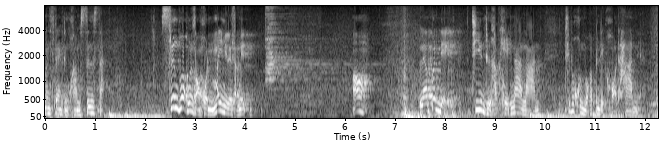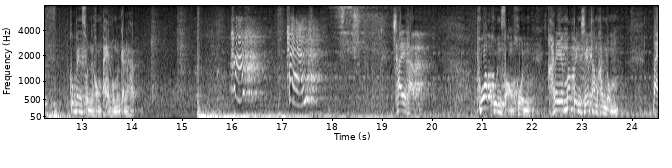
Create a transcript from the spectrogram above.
มันแสดงถึงความซื่อสัตย์ซึ่งพวกคุณสองคนไม่มีเลยสักนิดอ๋อแล้วก็เด็กที่ยืนถือคัพเค้กหน้าร้าน ที่พวกคุณบอกว่าเป็นเด็กขอทานเนี่ย ก็เป็นส่วนหนึ่งของแผนผมเหมือนกันนะครับ แผน ใช่ครับ พวกคุณสองคนเคลมว่าเป็นเชฟทำขนม แต่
